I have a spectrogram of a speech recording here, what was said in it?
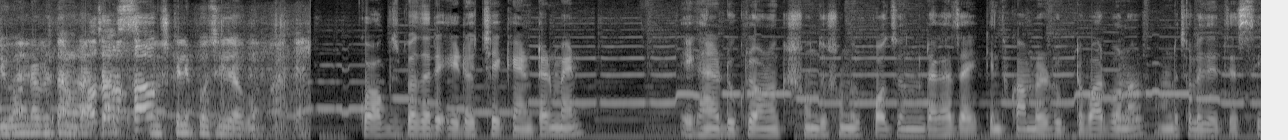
দু ঘণ্টার ভিতরে আমরা জাস্ট মুশকিলে পৌঁছে যাব। কক্সবাজারে এটা হচ্ছে ক্যান্টনমেন্ট। এখানে ঢুকলে অনেক সুন্দর সুন্দর পর্যটন দেখা যায়, কিন্তু আমরা ঢুকতে পারব না, আমরা চলে যেতেছি।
